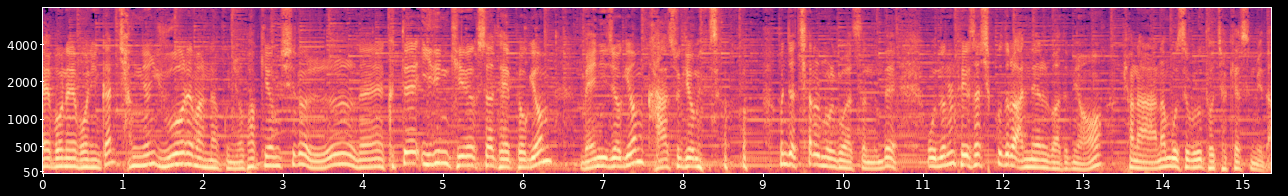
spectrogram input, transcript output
대본에 보니까 작년 6월에 만났군요. 박기영 씨를. 네. 그때 1인 기획사 대표 겸 매니저 겸 가수 겸해서 혼자 차를 몰고 왔었는데 오늘은 회사 식구들 안내를 받으며 편안한 모습으로 도착했습니다.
